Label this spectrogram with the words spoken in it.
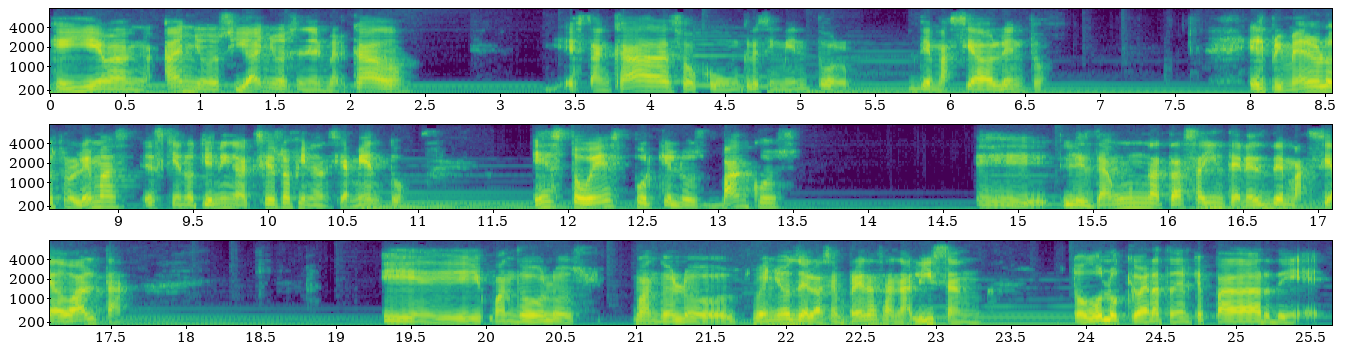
que llevan años y años en el mercado, estancadas o con un crecimiento demasiado lento. El primero de los problemas es que no tienen acceso a financiamiento. Esto es porque los bancos eh, les dan una tasa de interés demasiado alta. Eh, cuando, los, cuando los dueños de las empresas analizan todo lo que van a tener que pagar de,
